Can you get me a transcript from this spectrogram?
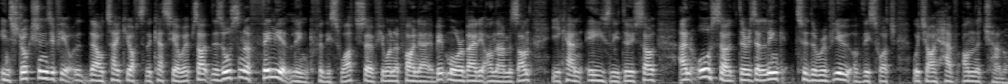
instructions. If you they'll take you off to the Casio website. There's also an affiliate link for this watch so if you want to find out a bit more about it on Amazon you can easily do so. And also there is a link to the review of this watch which I have on the channel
